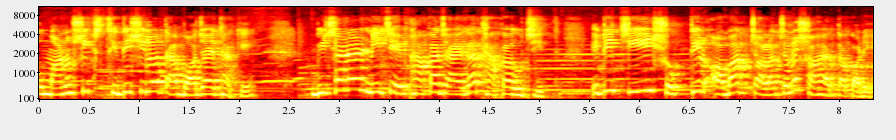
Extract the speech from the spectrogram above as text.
ও মানসিক স্থিতিশীলতা বজায় থাকে। বিছানার নিচে ফাঁকা জায়গা থাকা উচিত। এটি চি শক্তির অবাধ চলাচলে সহায়তা করে।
